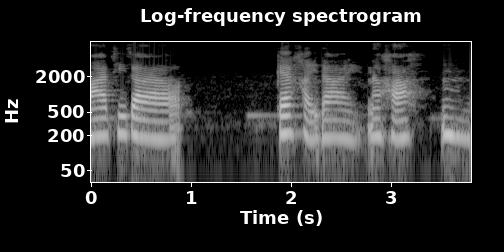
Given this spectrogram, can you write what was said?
มารถที่จะแก้ไขได้นะคะ อืม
